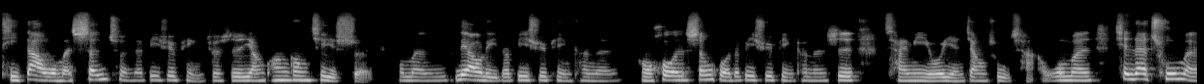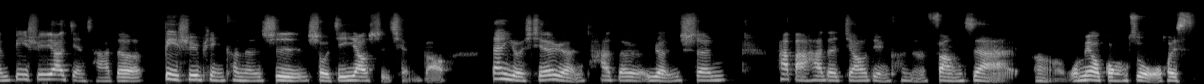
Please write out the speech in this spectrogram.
提到，我们生存的必需品就是阳光、空气、水；我们料理的必需品可能。哦，或生活的必需品可能是柴米油盐酱醋茶。我们现在出门必须要检查的必需品可能是手机、钥匙、钱包。但有些人他的人生，他把他的焦点可能放在：呃，我没有工作我会死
